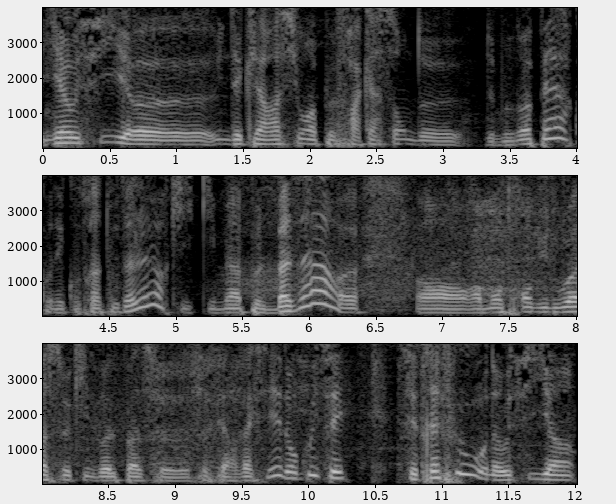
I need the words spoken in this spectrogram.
Il y a aussi euh, une déclaration un peu fracassante de, Benoît Père, qu'on écoutera tout à l'heure, qui, met un peu le bazar euh, en, montrant du doigt ceux qui ne veulent pas se, faire vacciner. Donc oui, c'est très flou. On a aussi un,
